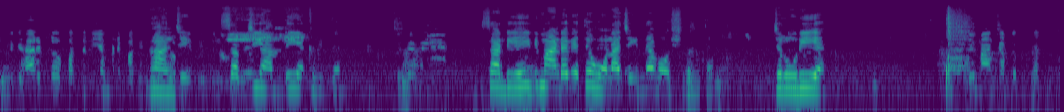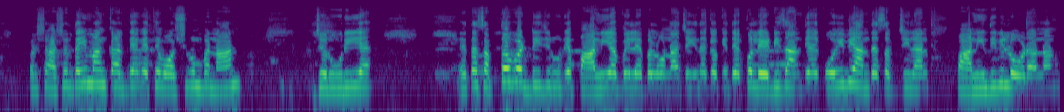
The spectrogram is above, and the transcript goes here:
ਜਿਵੇਂ ਕਿ ਹਰ ਇੱਕ ਪਤਨੀ ਆਪਣੇ ਪਤੀ ਦੇ ਨਾਲ ਹਾਂਜੀ ਸਬਜ਼ੀ ਆਂਦੀ ਹੈ ਖਰੀਦਣ। ਸਾਡੀ ਇਹੀ ਡਿਮਾਂਡ ਹੈ ਵੀ ਇੱਥੇ ਹੋਣਾ ਚਾਹੀਦਾ ਵਾਸ਼ਰੂਮ ਤਾਂ। ਜ਼ਰੂਰੀ ਹੈ। ਕੀ ਮੰਗ ਕਰਦੇ ਪ੍ਰਸ਼ਾਸਨ ਤਾਂ? ਹੀ ਮੰਗ ਕਰਦੇ ਆ ਵੀ ਇੱਥੇ ਵਾਸ਼ਰੂਮ ਬਣਾਉਣ। ਜ਼ਰੂਰੀ ਹੈ। ਇਹ ਤਾਂ ਸਭ ਤੋਂ ਵੱਡੀ ਜ਼ਰੂਰੀ ਹੈ ਪਾਣੀ ਅਵੇਲੇਬਲ ਹੋਣਾ ਚਾਹੀਦਾ ਕਿਉਂਕਿ ਦੇਖੋ ਲੇਡੀਜ਼ ਆਉਂਦੀਆਂ ਕੋਈ ਵੀ ਆਂਦਾ ਸਬਜ਼ੀ ਲੈਣ ਪਾਣੀ ਦੀ ਵੀ ਲੋੜ ਹੈ ਉਹਨਾਂ ਨੂੰ।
